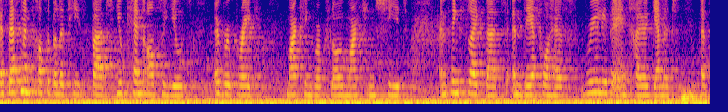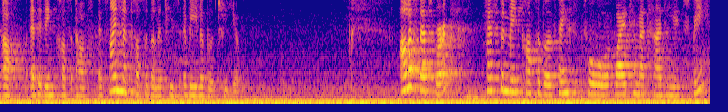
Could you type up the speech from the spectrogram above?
assessment possibilities, but you can also use a rubric, marking workflow, marking sheet, and things like that, and therefore have really the entire gamut of, of editing of assignment possibilities available to you. All of that work has been made possible thanks to Waitemata DHB,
